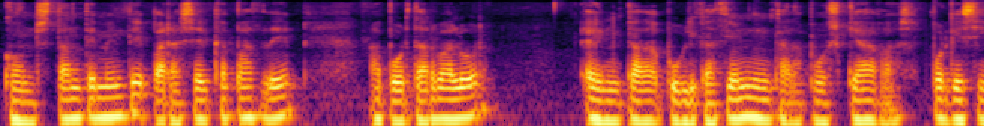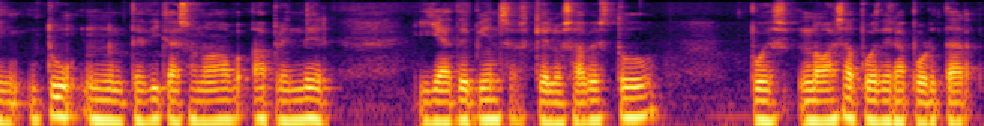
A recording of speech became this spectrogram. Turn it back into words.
constantemente para ser capaz de aportar valor en cada publicación y en cada post que hagas. Porque si tú te dedicas a no aprender y ya te piensas que lo sabes todo, pues no vas a poder aportar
